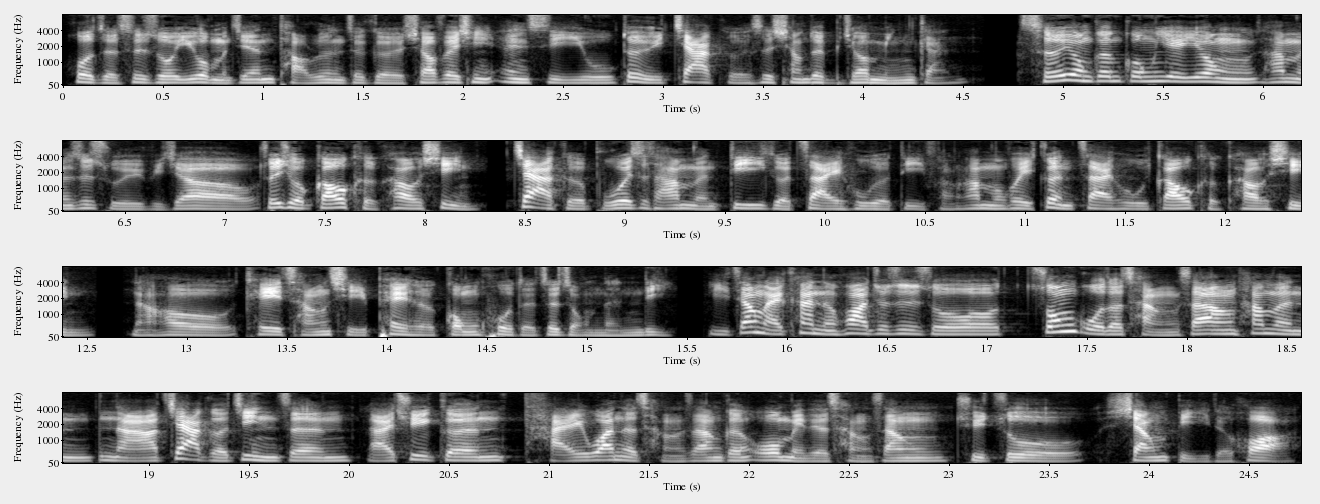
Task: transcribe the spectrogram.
或者是说以我们今天讨论这个消费性 NCU，对于价格是相对比较敏感。车用跟工业用，他们是属于比较追求高可靠性，价格不会是他们第一个在乎的地方，他们会更在乎高可靠性，然后可以长期配合供货的这种能力。以这样来看的话，就是说中国的厂商他们拿价格竞争来去跟台湾的厂商跟欧美的厂商去做相比的话，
